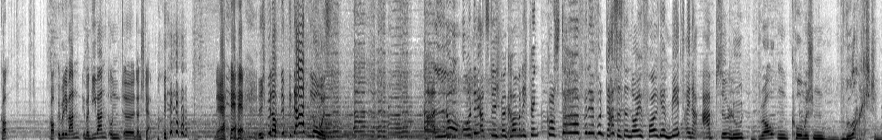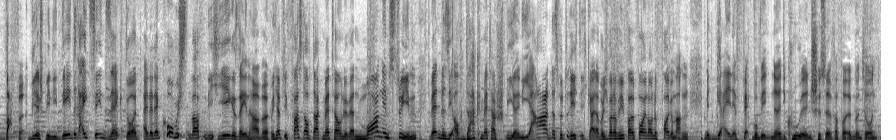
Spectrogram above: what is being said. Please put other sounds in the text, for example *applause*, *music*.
Komm. Komm, über die Wand, über die Wand und äh, dann sterben. *laughs* ich bin auf dem Gnadenlos. Hallo und herzlich willkommen. Ich bin Gustav und das ist eine neue Folge mit einer absolut broken, komischen Waffe. Wir spielen die D13 Sektor, einer der komischsten Waffen, die ich je gesehen habe. Und ich habe sie fast auf Dark Matter und wir werden morgen im Stream, werden wir sie auf Dark Matter spielen. Ja, das wird richtig geil, aber ich wollte auf jeden Fall vorher noch eine Folge machen mit geilen Effekten, wo wir, ne, die coolen Schüsse verfolgen und so und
